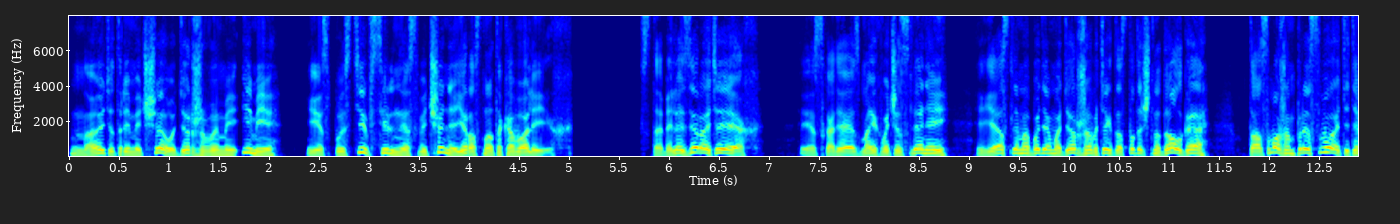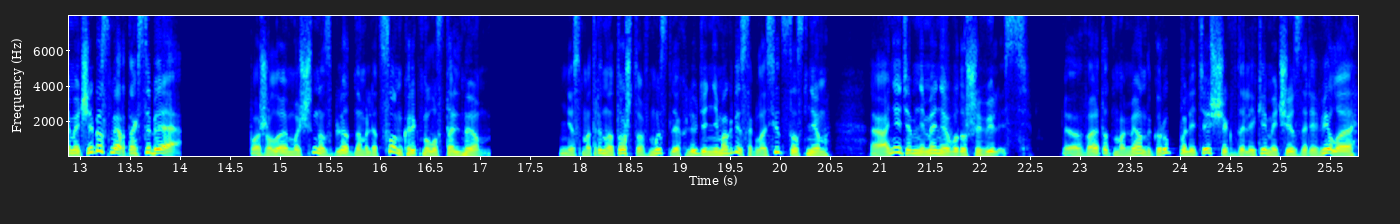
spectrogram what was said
Но эти три меча, удерживаемые ими, и спустив сильное свечение, яростно атаковали их. «Стабилизируйте их! Исходя из моих вычислений, если мы будем удерживать их достаточно долго, то сможем присвоить эти мечи бессмертных себе!» Пожилой мужчина с бледным лицом крикнул остальным. Несмотря на то, что в мыслях люди не могли согласиться с ним, они тем не менее воодушевились. В этот момент группа летящих вдалеке мечей заревела,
